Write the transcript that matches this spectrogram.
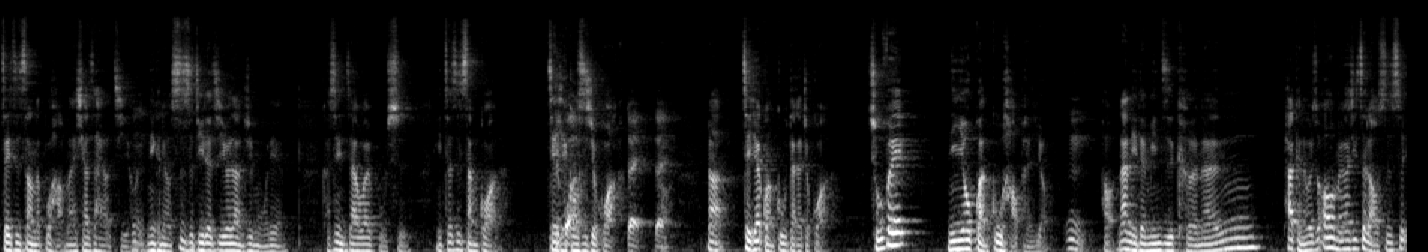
这次上的不好，那下次还有机会，你可能有四十题的机会让你去磨练。可是你在外部是，你这次上挂了，这些公司就挂了。对对，那。这家管顾大概就挂了，除非你有管顾好朋友，嗯，好，那你的名字可能他可能会说哦，没关系，这老师是，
